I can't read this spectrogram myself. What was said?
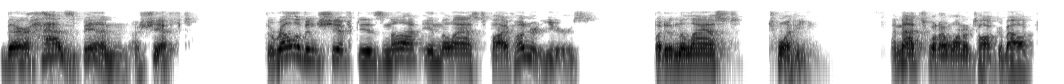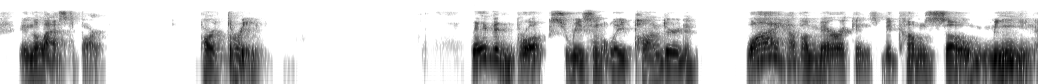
there has been a shift. The relevant shift is not in the last 500 years, but in the last 20. And that's what I want to talk about in the last part, part three. David Brooks recently pondered why have Americans become so mean?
